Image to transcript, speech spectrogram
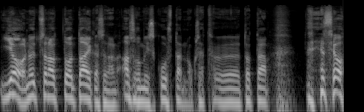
Joo, nyt sanot tuon taikasanan asumiskustannukset. Öö, tota, se, on,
